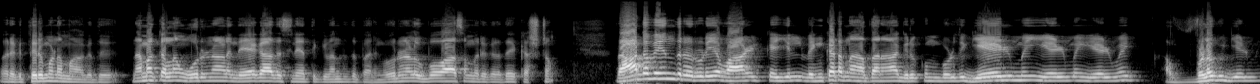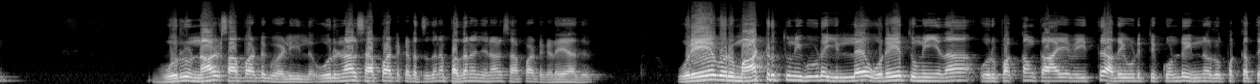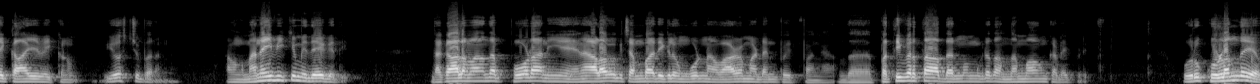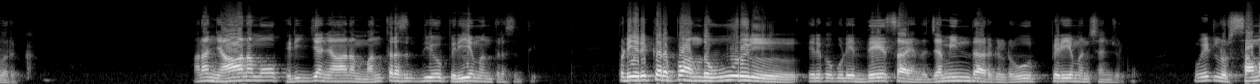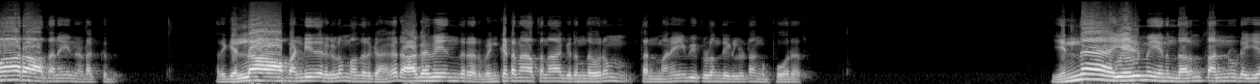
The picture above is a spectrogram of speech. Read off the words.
அவருக்கு திருமணம் ஆகுது நமக்கெல்லாம் ஒரு நாள் இந்த ஏகாதசி நேரத்துக்கு வந்தது பாருங்கள் ஒரு நாள் உபவாசம் இருக்கிறதே கஷ்டம். ராகவேந்திரருடைய வாழ்க்கையில் வெங்கடநாதனாக இருக்கும் பொழுது ஏழ்மை ஏழ்மை ஏழ்மை அவ்வளவு ஏழ்மை. ஒரு நாள் சாப்பாட்டுக்கு வழி இல்லை. ஒரு நாள் சாப்பாட்டு கிடச்சதுன்னா பதினஞ்சு நாள் சாப்பாட்டு கிடையாது. ஒரே ஒரு மாற்று துணி கூட இல்லை. ஒரே துணியை தான் ஒரு பக்கம் காய வைத்து அதை உடுத்தி கொண்டு இன்னொரு பக்கத்தை காய வைக்கணும். யோசிச்சு பாருங்கள் அவங்க மனைவிக்கும் இதே கதி. இந்த காலமாக இருந்தால் போடா நீ. என்ன அளவுக்கு சம்பாதிக்கல உங்க கூட நான் வாழ மாட்டேன்னு போயிருப்பாங்க. அந்த பதிவிரதா தர்மம்ங்கிறது அந்த அம்மாவும் கடைப்பிடித்து ஒரு குழந்தை அவருக்கு. ஆனால் ஞானமோ பெரிய ஞானம் மந்திர சித்தியோ பெரிய மந்திர சித்தி. இப்படி இருக்கிறப்போ அந்த ஊரில் இருக்கக்கூடிய தேசாய் அந்த ஜமீன்தார்கள் ஊர் பெரிய மனுஷன் சொல்லுவோம். வீட்டில் ஒரு சமாராதனை நடக்குது. அதுக்கு எல்லா பண்டிதர்களும் வந்திருக்காங்க. ராகவேந்திரர் வெங்கடநாதனாக இருந்தவரும் தன் மனைவி குழந்தைகளோடு அங்கே போகிறார் என்ன ஏழ்மை இருந்தாலும் தன்னுடைய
